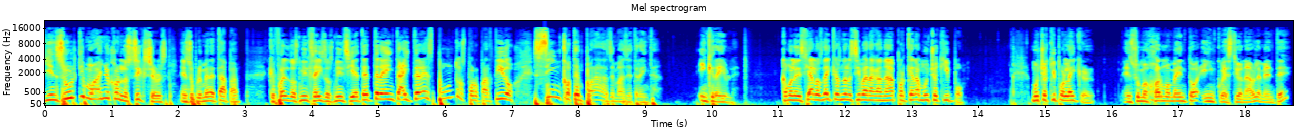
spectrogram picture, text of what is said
Y en su último año con los Sixers, en su primera etapa, que fue el 2006-2007, 33 puntos por partido. Cinco temporadas de más de 30. Increíble. Como le decía, los Lakers no les iban a ganar porque era mucho equipo. Mucho equipo Laker. En su mejor momento, incuestionablemente,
